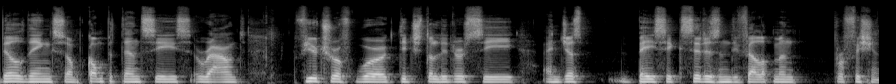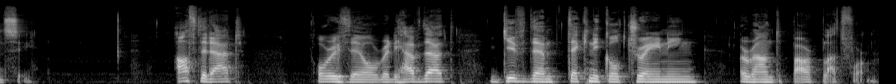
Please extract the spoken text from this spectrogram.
building some competencies around future of work, digital literacy, and just basic citizen development proficiency. After that, or if they already have that, give them technical training around the Power Platform.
